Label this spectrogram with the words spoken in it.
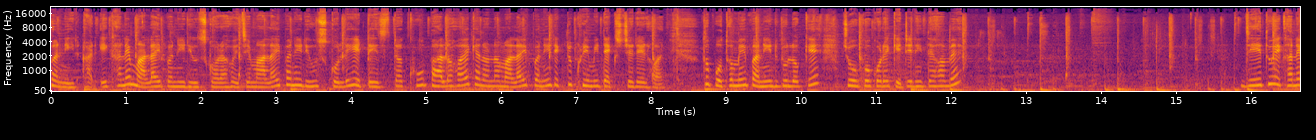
পনির। আর এখানে মালাই পনির ইউজ করা হয়েছে। মালাই পনির ইউজ করলে এর টেস্টটা খুব ভালো হয়, কেননা মালাই পনির একটু ক্রিমি টেক্সচারের হয়। তো প্রথমেই পনিরগুলোকে চৌকো করে কেটে নিতে হবে। যেহেতু এখানে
